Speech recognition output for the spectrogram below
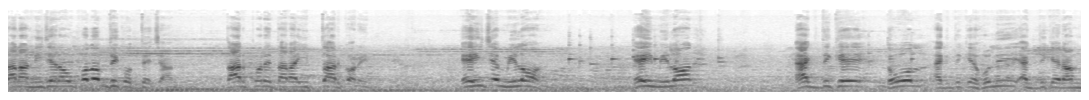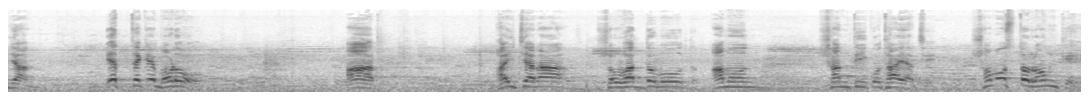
তারা নিজেরা উপলব্ধি করতে চান। তারপরে তারা ইফতার করেন। এই যে মিলন, এই মিলন একদিকে দোল, একদিকে হোলি, একদিকে রমজান। এর থেকে বড় আর ভাইচারা, সৌহার্দ্যবোধ, আমন, শান্তি কোথায় আছে? সমস্ত রঙকে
